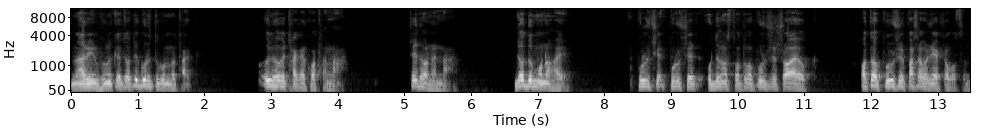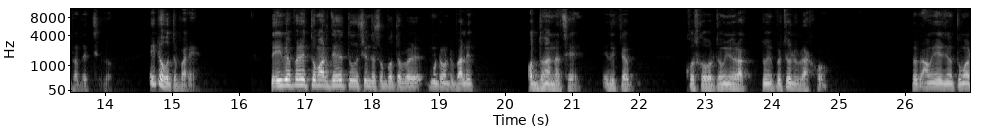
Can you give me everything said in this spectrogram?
নারীর ভূমিকা যতই গুরুত্বপূর্ণ থাক, ওইভাবে থাকার কথা না, সেই ধরনের না। যদুর মনে হয় পুরুষের পুরুষের অধীনস্থ অথবা পুরুষের সহায়ক অথবা পুরুষের পাশাপাশি একটা অবস্থান তাদের ছিল। এটা হতে পারে। তো এই ব্যাপারে তোমার যেহেতু সিন্ধু সভ্যতার মোটামুটি ভালো অধ্যয়ন আছে এদিকটা খোঁজখবর তুমিও রাখ, তুমি প্রচুর রাখো। তো আমি এই জন্য তোমার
